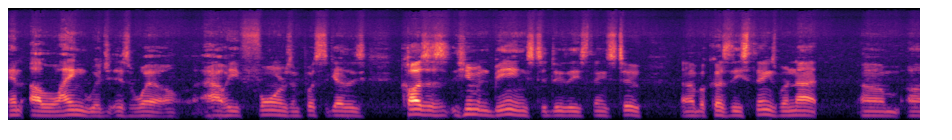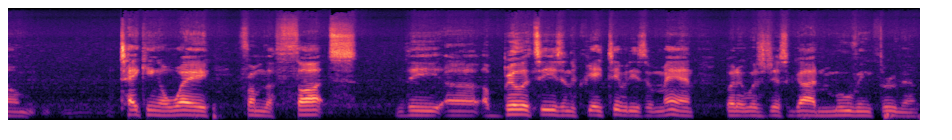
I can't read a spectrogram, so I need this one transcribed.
in a language as well. How He forms and puts together these causes human beings to do these things too, uh, because these things were not um, um, taking away from the thoughts the uh, abilities and the creativities of man, but it was just God moving through them.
